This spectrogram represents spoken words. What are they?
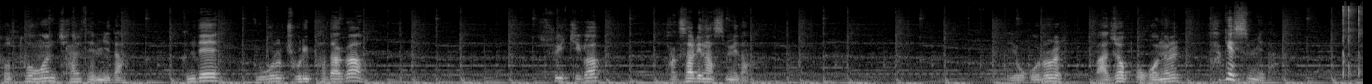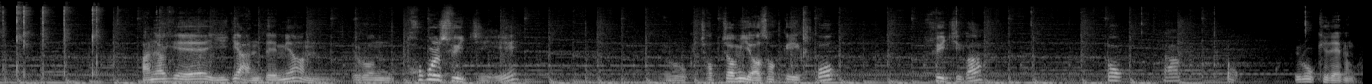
도통은 잘 됩니다. 근데 요거를 조립하다가 스위치가 박살이 났습니다. 요거를 마저 복원을 하겠습니다. 만약에 이게 안 되면 이런 토글 스위치 이렇게 접점이 6개 있고 스위치가 똑딱똑 이렇게 되는 거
